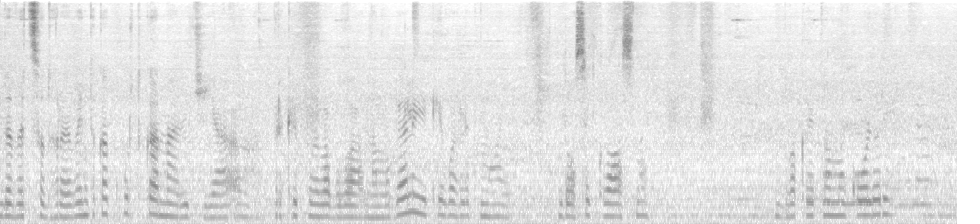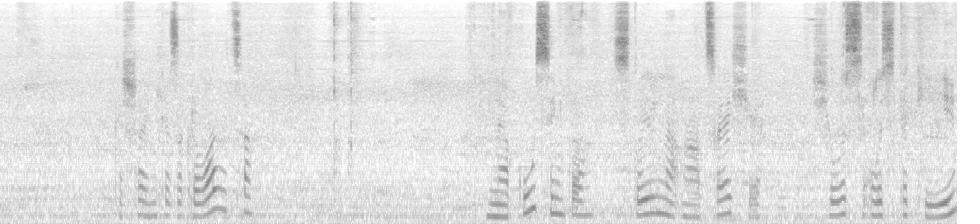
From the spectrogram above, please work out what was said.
900 гривень така куртка. Навіть я е, прикріпила була на моделі, який вигляд має. Досить класний. В блакитному кольорі. Кишеньки закриваються. М'якусенька, стильна, а це ще щось ось такі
